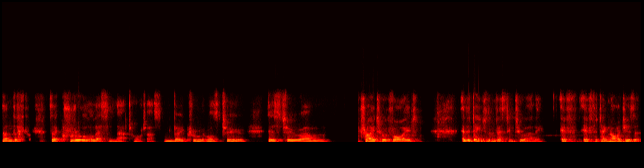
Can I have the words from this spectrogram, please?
And the, the, cruel lesson that taught us, and very cruel it was too, is to um, try to avoid the dangers of investing too early. If if the technology is at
